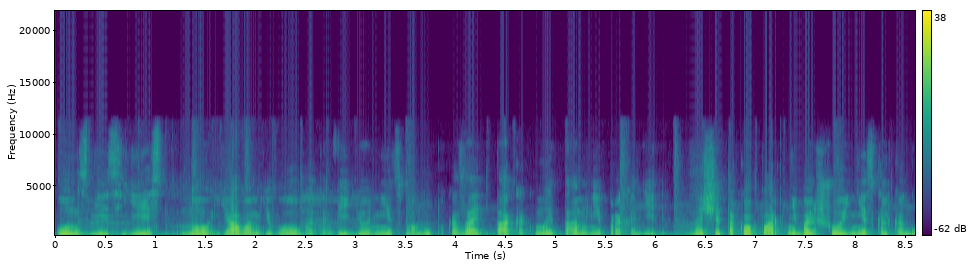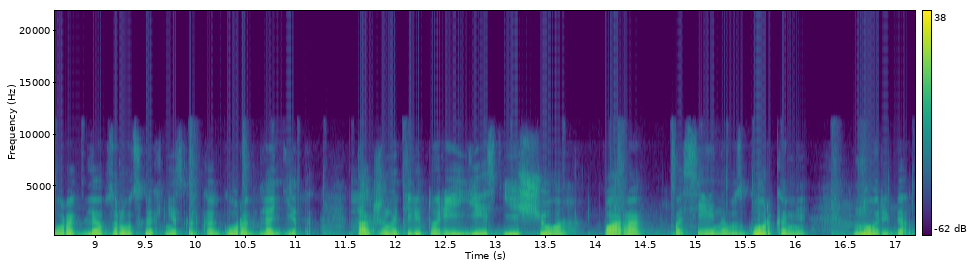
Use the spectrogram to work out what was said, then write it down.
он здесь есть, но я вам его в этом видео не смогу показать, так как мы там не проходили. Значит, аквапарк небольшой, несколько горок для взрослых, несколько горок для деток. Также на территории есть еще пара бассейнов с горками. Но, ребят,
